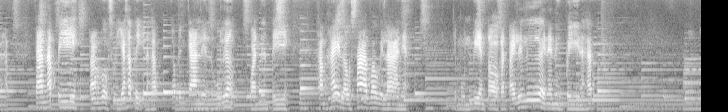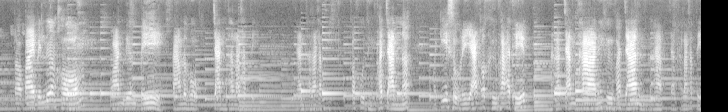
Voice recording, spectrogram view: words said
นะครับการนับปีตามระบบสุริยคตินะครับ ก็เป็นการเรียนรู้เรื่องวันเดือนปีทำให้เราทราบว่าเวลาเนี่ยจะหมุนเวียนต่อกันไปเรื่อยๆ ใน 1 ปีนะครับ ต่อไปเป็นเรื่องของวันเดือนปีตามระบบจันทรคติ จันทรคติก็พูดถึงพระจันทร์เนาะเมื่อกี้สุริยะก็คือพระอาทิตย์นะครับจันทรานี่คือพระจันทร์นะครับจันทรคติ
